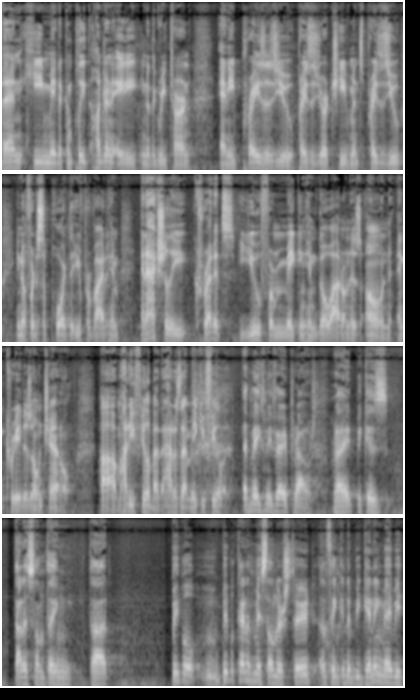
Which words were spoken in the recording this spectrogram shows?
then he made a complete 180 you know, degree turn and he praises you, praises your achievements, praises you, you know, for the support that you've provided him, and actually credits you for making him go out on his own and create his own channel. Um, how do you feel about that? How does that make you feel? It it makes me very proud, right? Because that is something that people people kind of misunderstood. I think in the beginning, maybe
